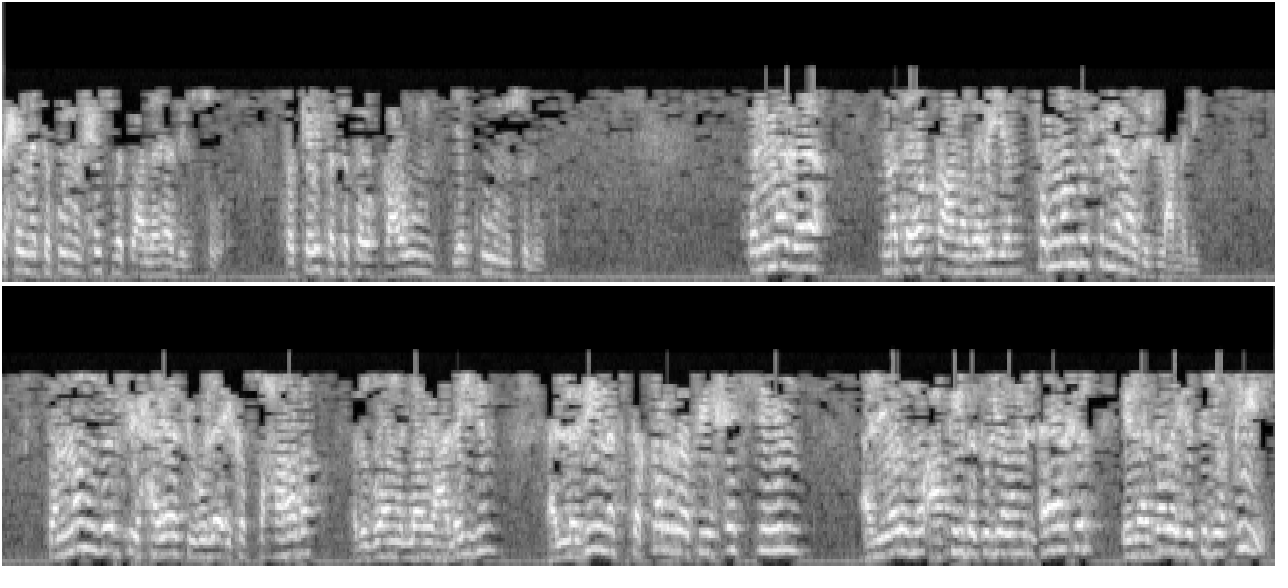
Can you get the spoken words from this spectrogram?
فحين تكون الحسبة على هذه الصورة فكيف تتوقعون يكون سلوك؟ ولماذا نتوقع نظريا؟ فلننظر في النماذج العملية. فلننظر في حياة أولئك الصحابة رضوان الله عليهم الذين استقر في حسهم اليوم عقيدة اليوم الآخر إلى درجة اليقين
